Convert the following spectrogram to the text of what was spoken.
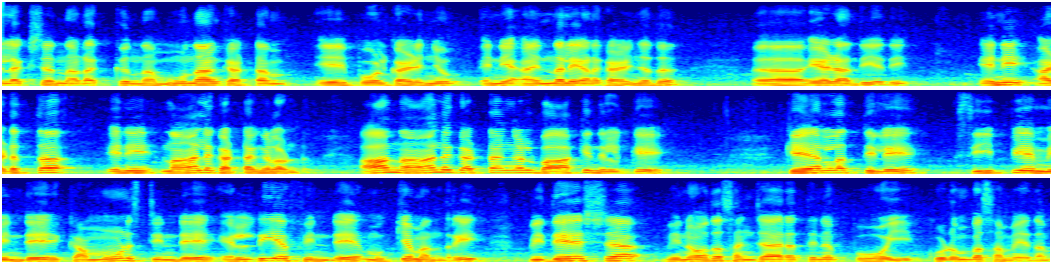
ഇലക്ഷൻ നടക്കുന്ന മൂന്നാം ഘട്ടം ഇപ്പോൾ കഴിഞ്ഞു. ഇനി ഇന്നലെയാണ് കഴിഞ്ഞത് ഏഴാം തീയതി. ഇനി അടുത്ത ഇനി നാല് ഘട്ടങ്ങളുണ്ട്. ആ നാല് ഘട്ടങ്ങൾ ബാക്കി നിൽക്കെ കേരളത്തിലെ സി പി എമ്മിന്റെ കമ്മ്യൂണിസ്റ്റിന്റെ എൽ ഡി എഫിന്റെ മുഖ്യമന്ത്രി വിദേശ വിനോദസഞ്ചാരത്തിന് പോയി കുടുംബസമേതം.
